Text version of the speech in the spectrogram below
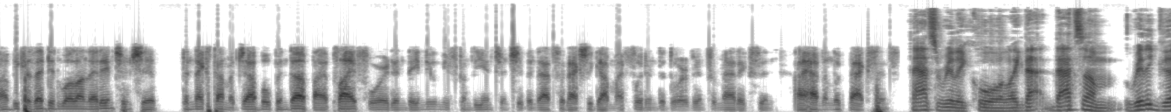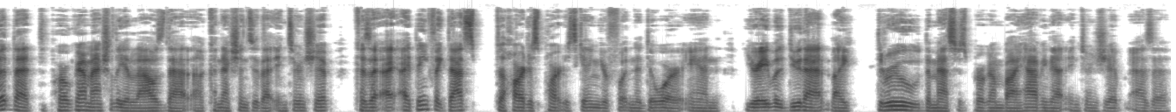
uh, because I did well on that internship, the next time a job opened up, I applied for it and they knew me from the internship. And that's what actually got my foot in the door of informatics. And I haven't looked back since. That's really cool. Like that, that's, um, really good that the program actually allows that uh, connection to that internship. Cause I, I think like that's the hardest part is getting your foot in the door and you're able to do that like through the master's program by having that internship as a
